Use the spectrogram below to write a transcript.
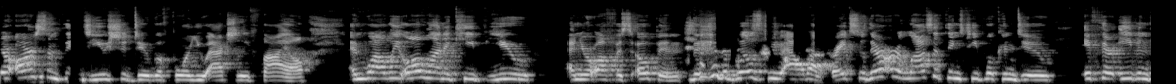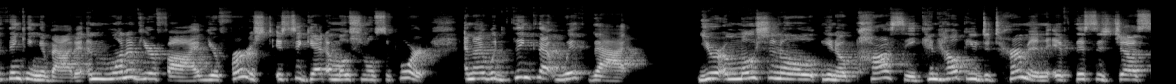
There are some things you should do before you actually file. And while we all want to keep you and your office open, the, the bills do add up, right? So there are lots of things people can do if they're even thinking about it. And one of your five, your first, is to get emotional support. And I would think that with that, your emotional, you know, posse can help you determine if this is just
